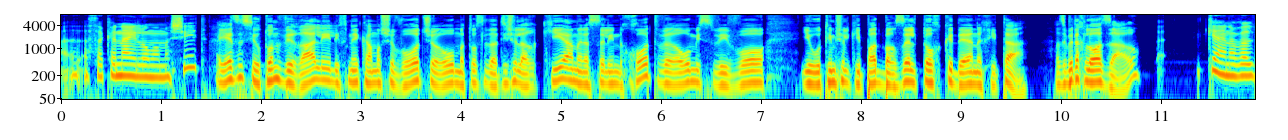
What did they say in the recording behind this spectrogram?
הסכנה היא לא ממשית. היה איזה סרטון ויראלי לפני כמה שבועות שראו מטוס לדעתי של ארקיע מנסה לנחות וראו מסביבו יירוטים של כיפת ברזל תוך כדי הנחיתה. אז זה בטח לא עזר. כן, אבל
